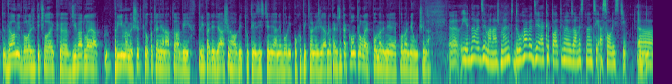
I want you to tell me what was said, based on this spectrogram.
Veľmi dôležitý človek v divadle a prijímame všetky opatrenia na to, aby v prípade ďalšieho auditu tie zistenia neboli pochopiteľne žiadne. Takže tá kontrola je pomerne pomerne, pomerne účinná. E, jedna vec je manažment, druhá vec je, aké platy majú zamestnanci a solisti. Uh-huh.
